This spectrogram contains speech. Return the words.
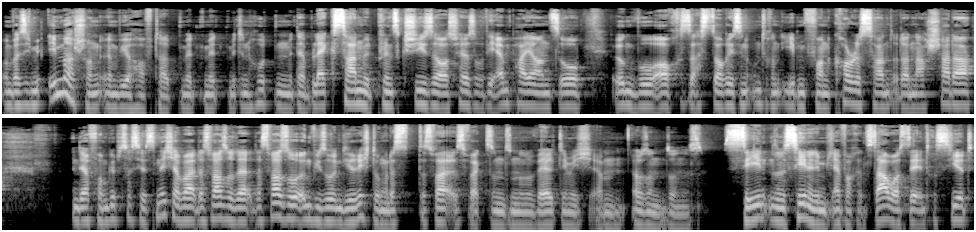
Und was ich mir immer schon irgendwie erhofft habe, mit, mit, mit den Hutten, mit der Black Sun, mit Prince Kshiza aus Shadows of the Empire und so, irgendwo auch Stories in unteren Ebenen von Coruscant oder nach Shudder. In der Form gibt's das jetzt nicht, aber das war so, der, das war so irgendwie so in die Richtung. Das, das war, es war so, so eine Welt, die mich, ähm, also so, so eine Szene, so eine Szene, die mich einfach in Star Wars sehr interessiert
